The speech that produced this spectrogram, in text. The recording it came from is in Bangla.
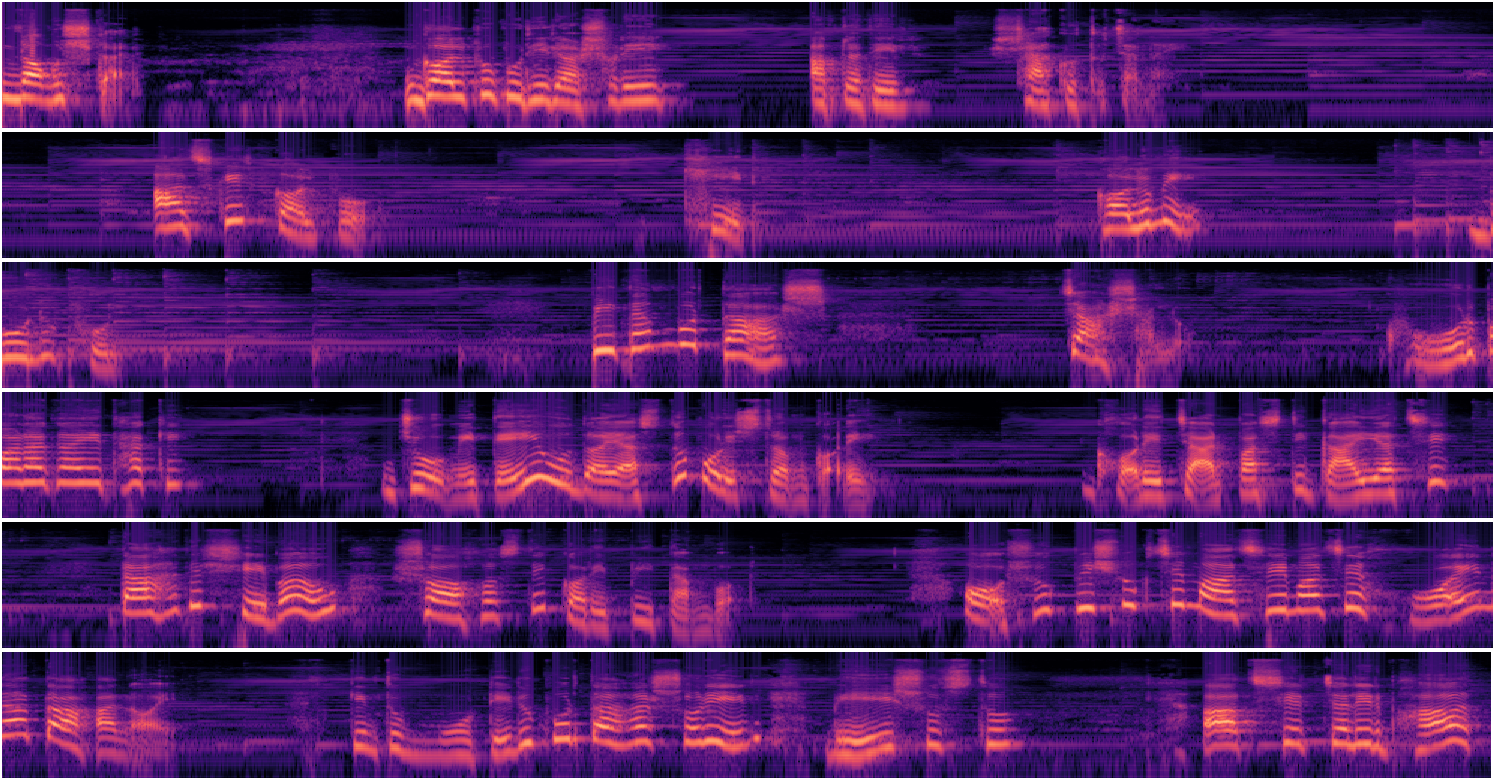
নমস্কার। গল্পপুরীর আসরে আপনাদের স্বাগত জানাই। আজকের গল্প ক্ষীর। কলমে বনফুল পীতাম্বর দাস চাষালো ঘোর পাড়া গায়ে থাকে। জমিতেই উদয়াস্ত পরিশ্রম করে। ঘরে চার পাঁচটি গাই আছে। তাহাদের সেবাও সহস্তে করে পীতাম্বর। অসুখ বিসুখ যে মাঝে মাঝে হয় না তাহা নয়, কিন্তু মোটের উপর তাহার শরীর বেশ সুস্থ। আতসের চালের ভাত,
